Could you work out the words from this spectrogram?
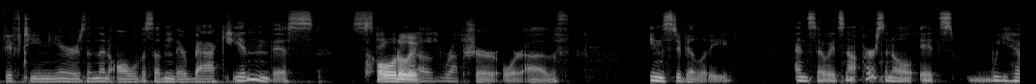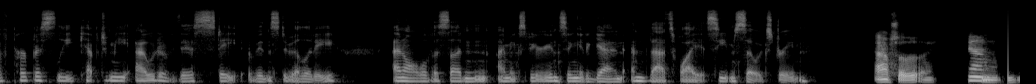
15 years. And then all of a sudden they're back in this state totally. of rupture or of instability. And so it's not personal. It's we have purposely kept me out of this state of instability. And all of a sudden I'm experiencing it again. And that's why it seems so extreme. Absolutely. Yeah. Mm-hmm.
